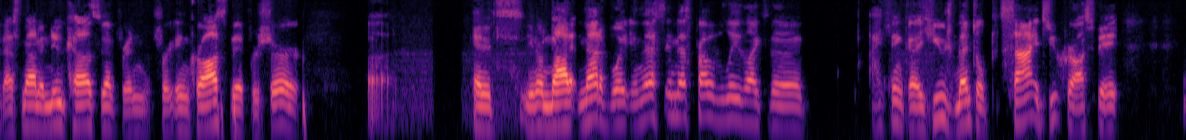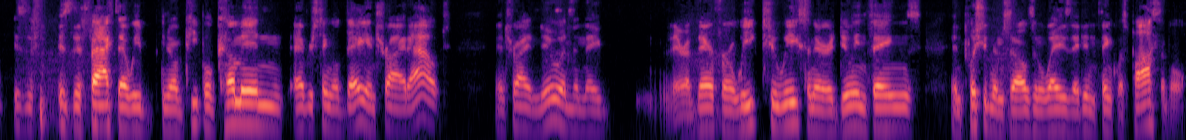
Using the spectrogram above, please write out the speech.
that's not a new concept for in, for in CrossFit for sure. Uh, and it's you know not not avoid and that's and that's probably like the I think a huge mental side to CrossFit is the is the fact that we you know people come in every single day and try it out and try it new and then they they're there for a week two weeks and they're doing things and pushing themselves in ways they didn't think was possible.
